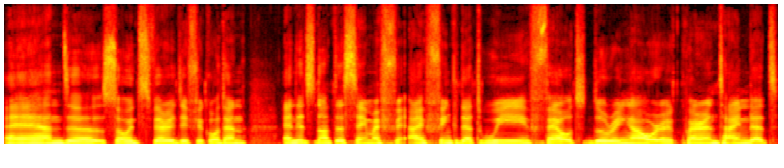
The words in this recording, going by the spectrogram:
And uh, so it's very difficult. And and it's not the same. I I think that we felt during our quarantine that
